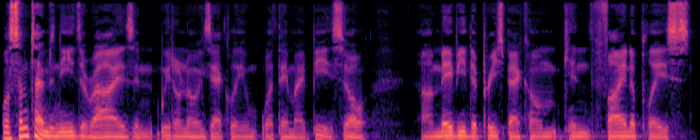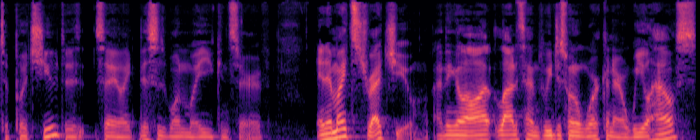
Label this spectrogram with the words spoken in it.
Well, sometimes needs arise and we don't know exactly what they might be. So uh, maybe the priest back home can find a place to put you to say, like, this is one way you can serve. And it might stretch you. I think a lot, a lot of times we just want to work in our wheelhouse,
